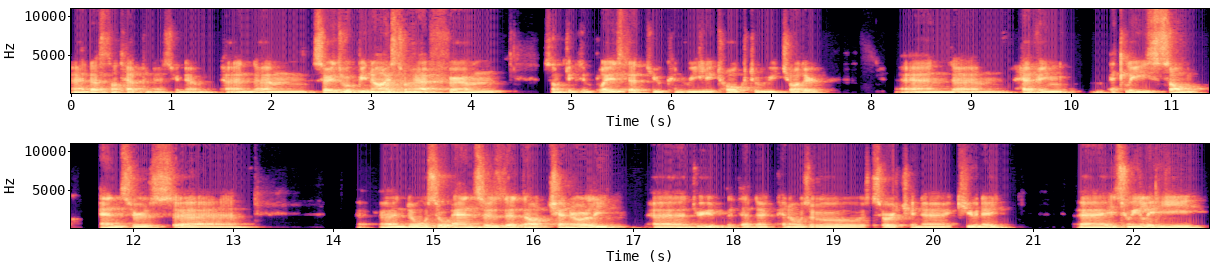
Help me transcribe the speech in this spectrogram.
And that's not happening, as you know. And um, so it would be nice to have um, something in place that you can really talk to each other and um, having at least some answers uh, and also answers that not generally uh, but that I can also search in a Q&A. Uh, it's really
